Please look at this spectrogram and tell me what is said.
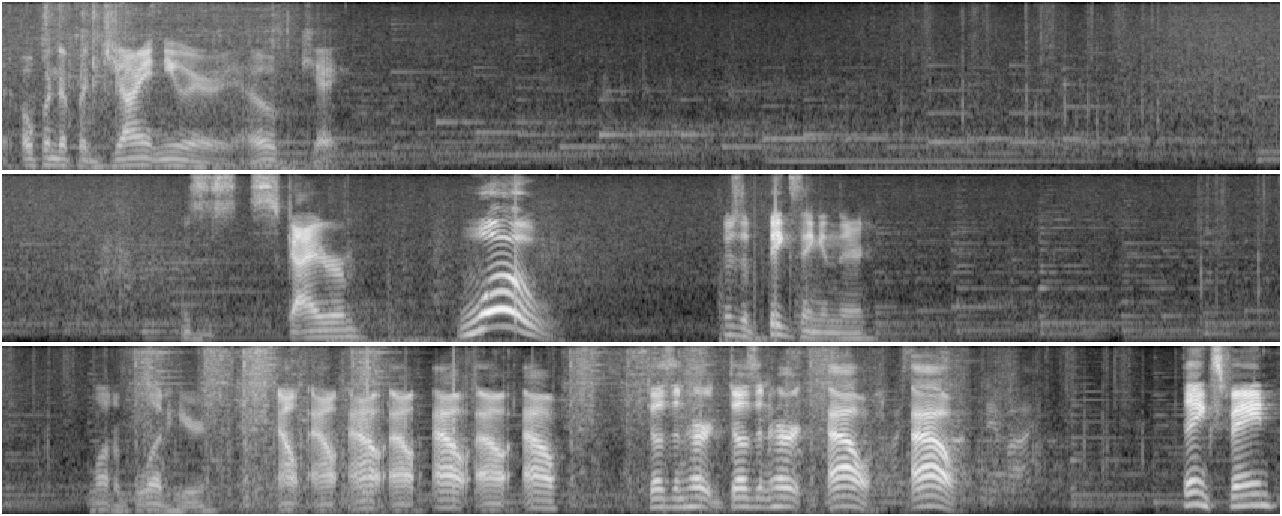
That opened up a giant new area. Okay. Skyrim. Whoa! There's a big thing in there. A lot of blood here. Ow, ow, ow, ow, ow, ow, ow. Doesn't hurt, doesn't hurt. Ow, ow. Thanks, Fane.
